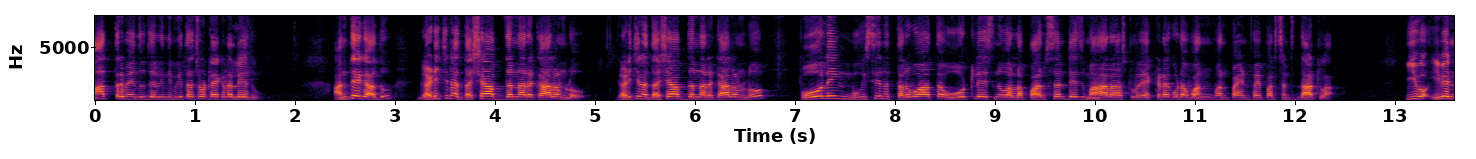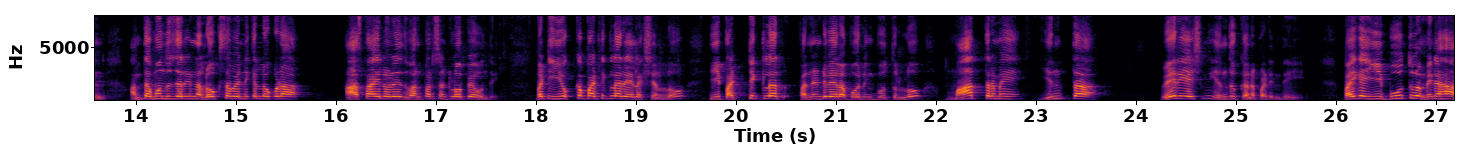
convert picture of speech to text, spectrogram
మాత్రమే ఎందుకు జరిగింది? మిగతా చోట్ల ఎక్కడ లేదు. అంతేకాదు గడిచిన దశాబ్దన్నర కాలంలో గడిచిన దశాబ్దన్నర కాలంలో పోలింగ్ ముగిసిన తర్వాత ఓట్లేసిన వాళ్ళ పర్సంటేజ్ మహారాష్ట్రలో ఎక్కడ కూడా one one point five percent దాట్లా. ఈ ఈవెన్ అంతకుముందు జరిగిన లోక్సభ ఎన్నికల్లో కూడా ఆ స్థాయిలో లేదు వన్ పర్సెంట్ లోపే ఉంది. బట్ ఈ యొక్క పర్టికులర్ ఎలక్షన్లో ఈ పర్టికులర్ పన్నెండు వేల పోలింగ్ బూతుల్లో మాత్రమే ఇంత వేరియేషన్ ఎందుకు కనపడింది? పైగా ఈ బూత్లో మినహా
